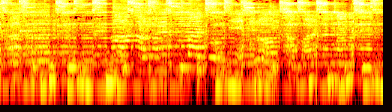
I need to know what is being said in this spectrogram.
i don't you.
